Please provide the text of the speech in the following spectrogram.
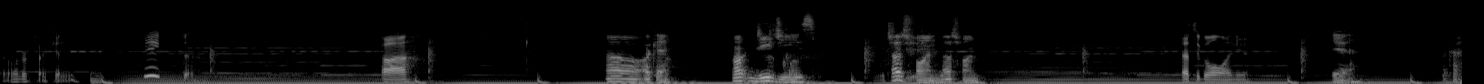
I wonder if I can. Yeet. Uh, Oh, okay. Oh, GG's. That was fun. That was fun. That's a goal on you. Yeah. Okay.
